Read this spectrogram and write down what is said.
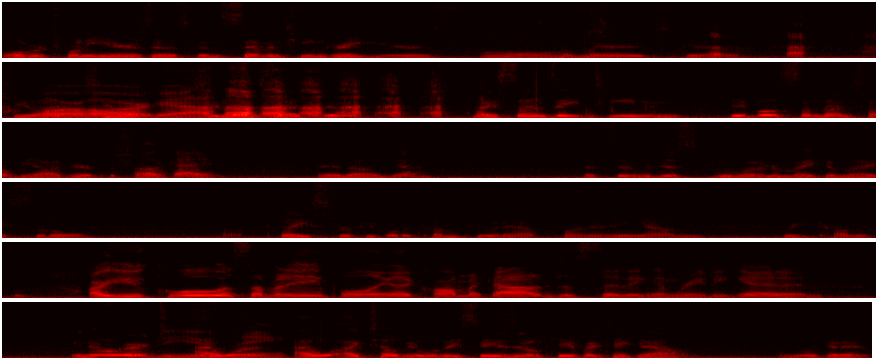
over 20 years, and it's been 17 great years Mm. of marriage. You know, she, Or loves, she, yeah. she loves that joke. My son's 18, and they both sometimes help me out here at the shop. Okay. And, and um, yeah, that's it. We just we wanted to make a nice little place for people to come to and have fun and hang out and read comic books. Are you cool with somebody pulling a comic out and just sitting and reading it? And You know, Or do you I want, think- I, I tell people they say, "Is it okay if I take it out and look at it?"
